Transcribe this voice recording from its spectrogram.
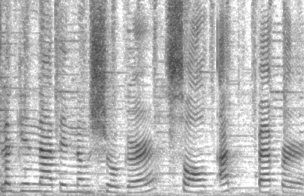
Lagyan natin ng sugar, salt, at pepper.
